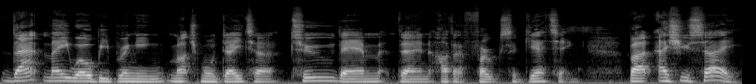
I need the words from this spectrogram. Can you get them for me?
that may well be bringing much more data to them than other folks are getting. But as you say,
